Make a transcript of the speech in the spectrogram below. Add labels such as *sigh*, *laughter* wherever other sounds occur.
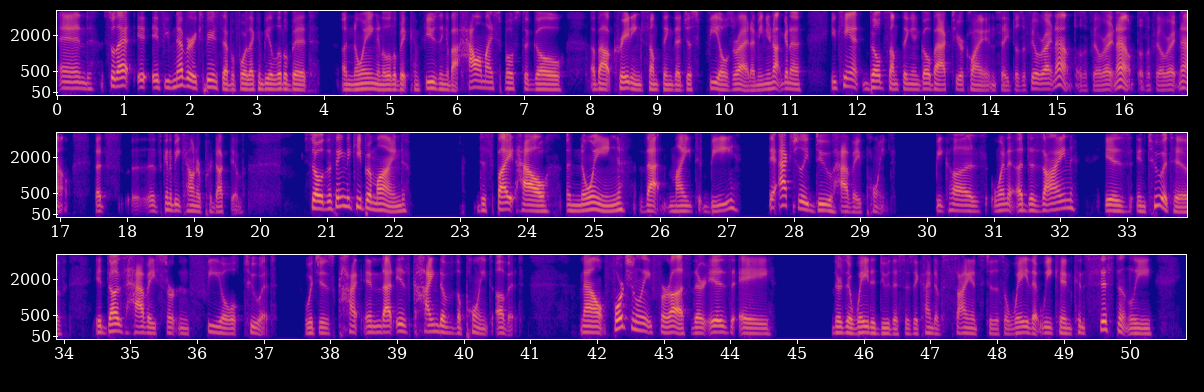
And so that if you've never experienced that before, that can be a little bit annoying and a little bit confusing about how am I supposed to go about creating something that just feels right. I mean, you're not going to you can't build something and go back to your client and say, "Does it feel right now? Does it feel right now? Does it feel right now?" That's uh, it's going to be counterproductive. So the thing to keep in mind, despite how annoying that might be, they actually do have a point. Because when a design is intuitive, it does have a certain feel to it, which is kind and that is kind of the point of it. Now, fortunately for us, there is a there's a way to do this. There's a kind of science to this, a way that we can consistently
